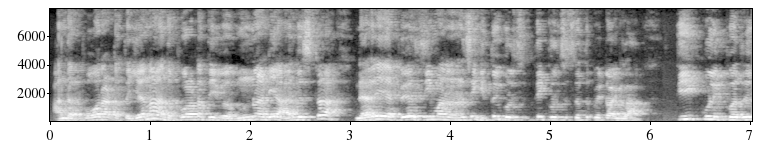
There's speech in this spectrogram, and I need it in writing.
அந்த போராட்டத்தை ஏன்னா அந்த போராட்டத்தை இவ முன்னாடியே அறிவிச்சுட்டா நிறைய பேர் சீமான நினைச்சு தீ குளிச்சு தீ குளிச்சு செத்து போயிட்டாங்களா? தீக்குளிப்பது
